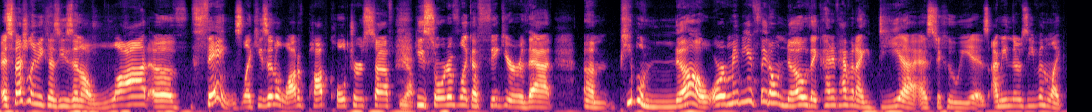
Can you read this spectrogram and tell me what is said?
especially because he's in a lot of things. Like he's in a lot of pop culture stuff. Yeah. He's sort of like a figure that um, people know, or maybe if they don't know, they kind of have an idea as to who he is. I mean, there's even like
